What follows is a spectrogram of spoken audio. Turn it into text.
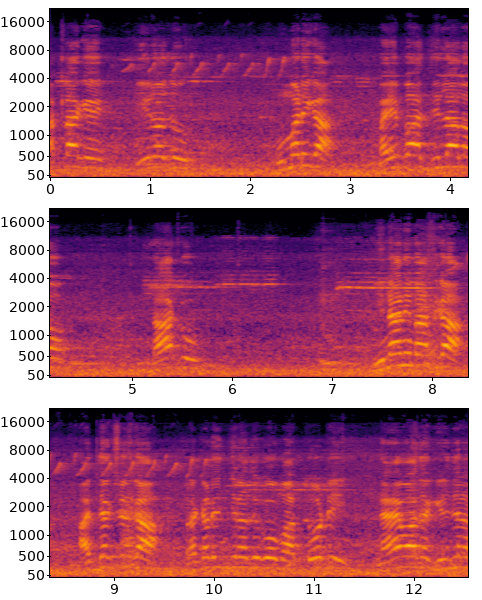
అట్లాగే ఈరోజు ఉమ్మడిగా మహిబాద్ జిల్లాలో నాకు ఇనానిమాస్గా అధ్యక్షునిగా ప్రకటించినందుకు మా తోటి న్యాయవాద గిరిజన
